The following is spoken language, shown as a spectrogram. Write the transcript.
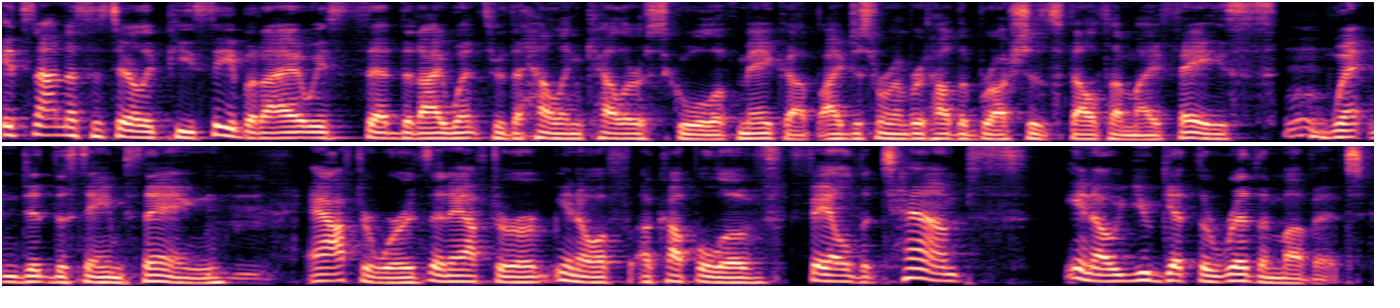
It's not necessarily PC, but I always said that I went through the Helen Keller school of makeup. I just remembered how the brushes felt on my face, hmm. went and did the same thing mm-hmm. afterwards. And after, you know, a, a couple of failed attempts, you know, you get the rhythm of it.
